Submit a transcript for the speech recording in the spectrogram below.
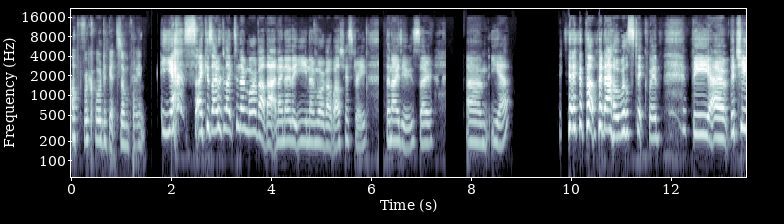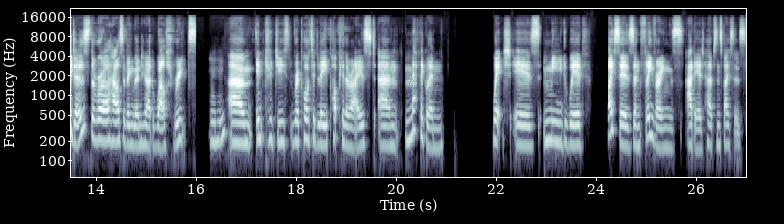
off recording at some point. Yes, because I, would like to know more about that, and I know that you know more about Welsh history than I do. So, um, yeah. but for now, we'll stick with the uh, the Tudors, the royal house of England, who had Welsh roots. hmm um, introduced, reportedly popularized um, metheglin, which is mead with spices and flavorings added, herbs and spices.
